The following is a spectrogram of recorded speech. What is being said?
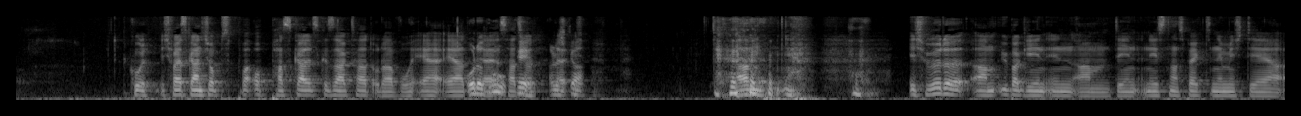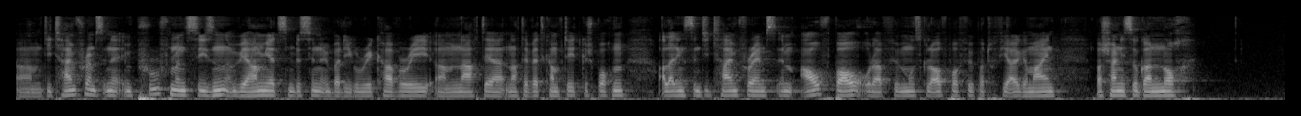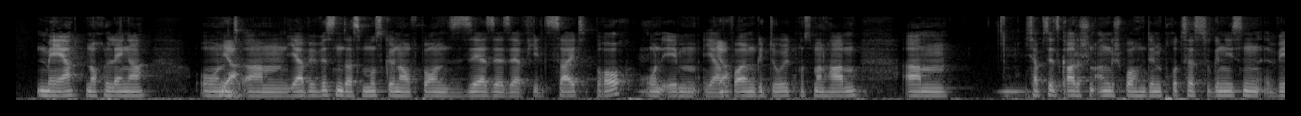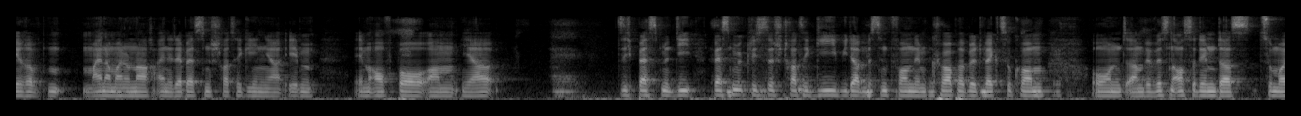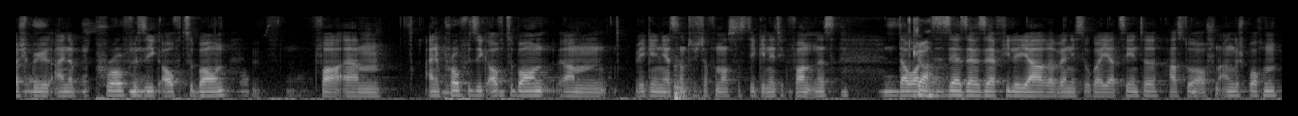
Cool. Ich weiß gar nicht, ob Pascal es gesagt hat oder wo er, er, oder er es hatte. Okay, alles klar. Ich, ähm, ich würde ähm, übergehen in ähm, den nächsten Aspekt, nämlich der, ähm, die Timeframes in der Improvement Season. Wir haben jetzt ein bisschen über die Recovery ähm, nach der, nach der Wettkampfdiät gesprochen. Allerdings sind die Timeframes im Aufbau oder für Muskelaufbau, für Hypertrophie allgemein wahrscheinlich sogar noch mehr, noch länger. Und ja. Ähm, ja, wir wissen, dass Muskeln aufbauen sehr, sehr, sehr viel Zeit braucht und eben, ja, ja. vor allem Geduld muss man haben. Ähm, ich habe es jetzt gerade schon angesprochen, den Prozess zu genießen wäre meiner Meinung nach eine der besten Strategien, ja, eben im Aufbau, ähm, ja, sich best, die bestmöglichste Strategie wieder ein bisschen von dem Körperbild wegzukommen. Und ähm, wir wissen außerdem, dass zum Beispiel eine Pro-Physik aufzubauen ähm, eine Pro-Physik aufzubauen. Ähm, wir gehen jetzt natürlich davon aus, dass die Genetik vorhanden ist. Dauert Klar. sehr, sehr, sehr viele Jahre, wenn nicht sogar Jahrzehnte, hast du auch schon angesprochen.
